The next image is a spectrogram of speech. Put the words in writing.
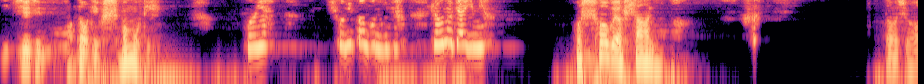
你接近本王到底有什么目的？王爷，求你放过奴家，饶奴家一命。我说过要杀你吗？道九，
